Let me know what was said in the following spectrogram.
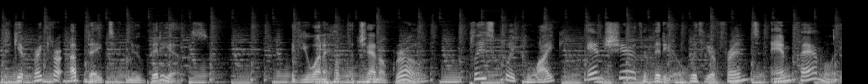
to get regular updates of new videos. If you want to help the channel grow, please click like and share the video with your friends and family.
